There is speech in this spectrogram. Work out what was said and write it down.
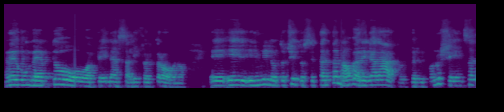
Re Umberto appena salito al trono e, e nel 1879 ha regalato per riconoscenza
